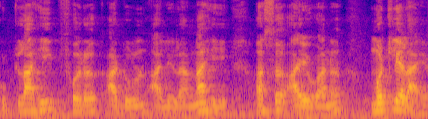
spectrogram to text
कुठलाही फरक आढळून आलेला नाही असं आयोगानं म्हटलेलं आहे.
